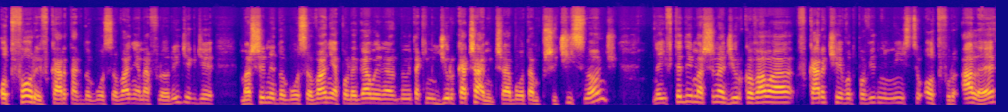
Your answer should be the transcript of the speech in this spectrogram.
otwory w kartach do głosowania na Florydzie, gdzie maszyny do głosowania polegały na, były takimi dziurkaczami, trzeba było tam przycisnąć, no i wtedy maszyna dziurkowała w karcie w odpowiednim miejscu otwór, ale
